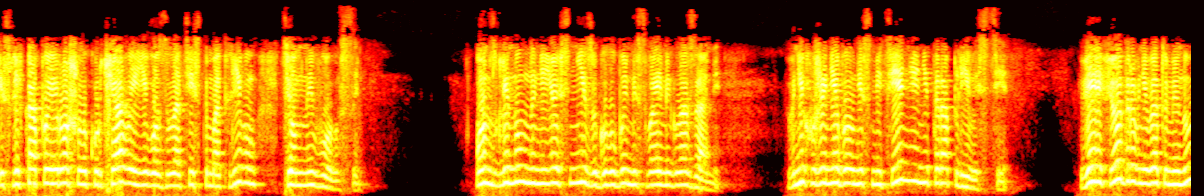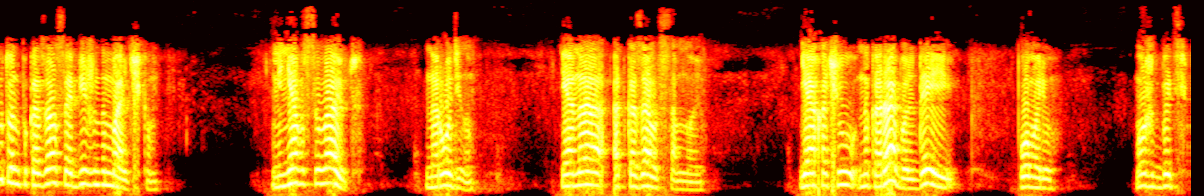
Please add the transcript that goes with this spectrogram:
и слегка поерошила курчавые его золотистым отливом темные волосы. Он взглянул на нее снизу голубыми своими глазами. В них уже не было ни смятения, ни торопливости. Вере Федоровне в эту минуту он показался обиженным мальчиком. «Меня высылают на родину, и она отказалась со мною. Я хочу на корабль, да и по морю. Может быть...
